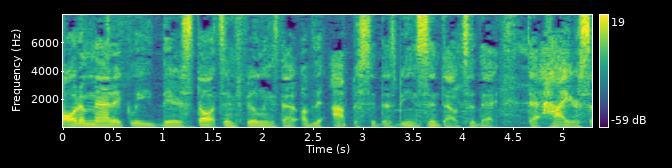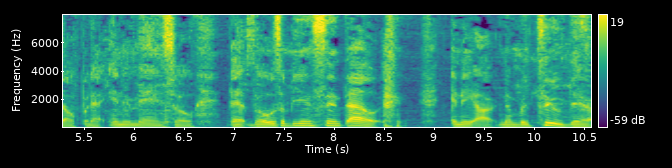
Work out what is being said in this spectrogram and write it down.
automatically there's thoughts and feelings that of the opposite that's being sent out to that that higher self or that inner man. So that those are being sent out and they are. Number two they're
